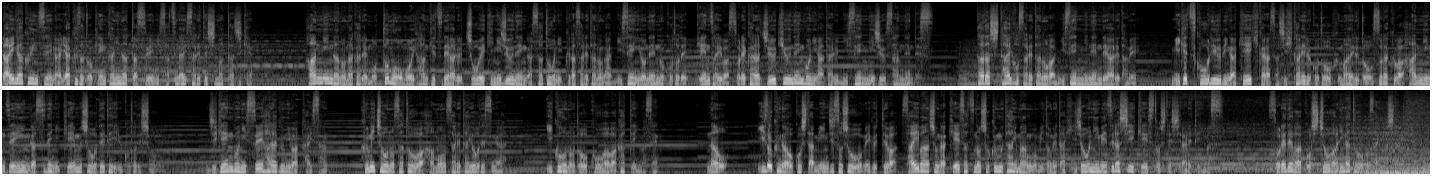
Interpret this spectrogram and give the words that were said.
大学院生がヤクザと喧嘩になった末に殺害されてしまった事件。犯人らの中で最も重い判決である懲役20年が佐藤に下されたのが2004年のことで、現在はそれから19年後にあたる2023年です。ただし逮捕されたのは2002年であるため、未決交留日が刑期から差し引かれることを踏まえるとおそらくは犯人全員がすでに刑務所を出ていることでしょう。事件後に末原組は解散。組長の佐藤は破門されたようですが、以降の動向は分かっていません。なお、遺族が起こした民事訴訟をめぐっては裁判所が警察の職務怠慢を認めた非常に珍しいケースとして知られています。それではご視聴ありがとうございました。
